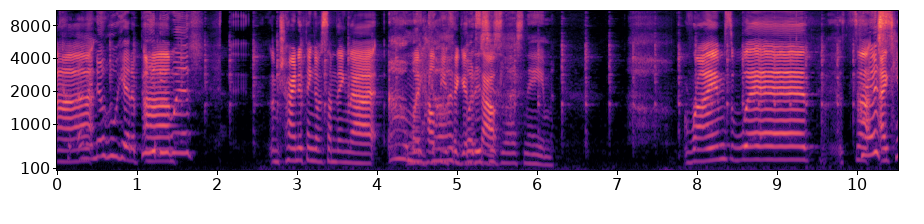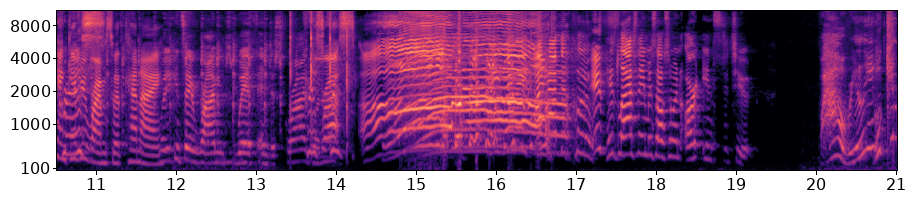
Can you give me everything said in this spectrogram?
I Uh, know who he had a baby um, with. I'm trying to think of something that Oh would help god! you figure this is out. his last name? Rhymes with. it's not- Chris, I can't give you rhymes with, can I? Well, you can say rhymes with and describe. Chris- what- Chris- Oh! I have the clue. It's- His last name is also an art institute. Wow, really? Well, give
